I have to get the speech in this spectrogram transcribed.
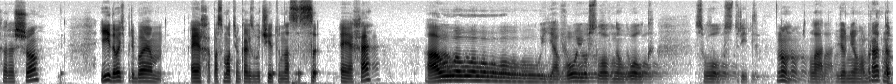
Хорошо. И давайте прибавим эхо. Посмотрим, как звучит у нас с эхо. Ау, ау, ау, ау, ау, ау, я вою, словно волк с Уолл-стрит. Ну, ладно, вернем обратно.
